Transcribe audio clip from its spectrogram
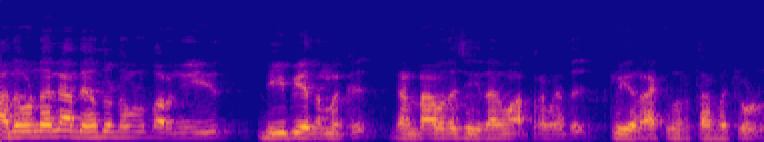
അതുകൊണ്ട് തന്നെ അദ്ദേഹത്തോട് നമ്മൾ പറഞ്ഞു ഈ ഡി ബി എ നമുക്ക് രണ്ടാമത് ചെയ്താൽ മാത്രമേ അത് ക്ലിയർ ആക്കി നിർത്താൻ പറ്റുള്ളൂ.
